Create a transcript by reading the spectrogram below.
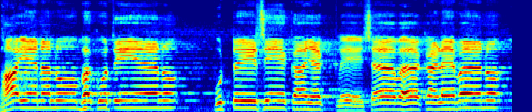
ಬಾಯೇನಲು ಭಕುತಿಯನು ಪುಟ್ಟಿಸಿ ಕಾಯ ಕ್ಲೇಶವ ಕಳೆವನು.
